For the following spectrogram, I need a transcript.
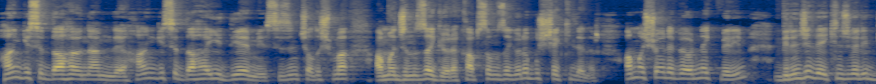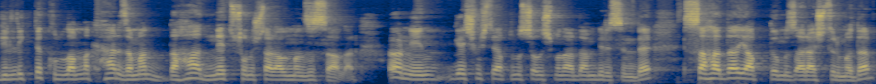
hangisi daha önemli, hangisi daha iyi diyemeyiz. Sizin çalışma amacınıza göre, kapsamınıza göre bu şekillenir. Ama şöyle bir örnek vereyim. Birinci ve ikinci veriyi birlikte kullanmak her zaman daha net sonuçlar almanızı sağlar. Örneğin geçmişte yaptığımız çalışmalardan birisinde sahada yaptığımız araştırmada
